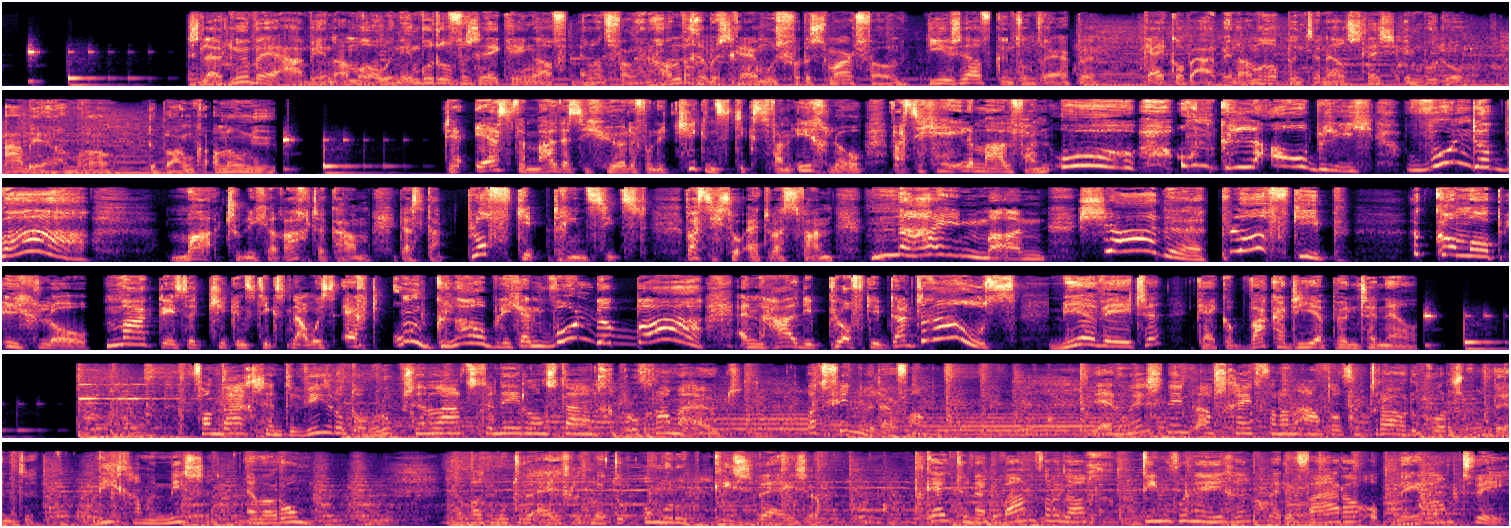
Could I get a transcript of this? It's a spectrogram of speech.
Sluit nu bij ABN AMRO een inboedelverzekering af... en ontvang een handige beschermhoes voor de smartphone die je zelf kunt ontwerpen. Kijk op abnamro.nl slash inboedel. ABN AMRO, de bank anno nu. Der erste Mal, dass ich hörte von den Chicken Sticks von Ichlo, was ich helemaal van, oh, unglaublich, wunderbar. Maar toen ich erachter kam, dass da Plofkip drin sitzt, was ich so etwas van, nein, Mann, schade, Plofkip. Kom op, Ichlo. Maak deze chicken sticks nou eens echt unglaublich en wunderbar. En haal die plofkip daar draus. Meer weten? Kijk op wakkerdier.nl. Vandaag zendt de Wereldomroep zijn laatste Nederlandstalige programma uit. Wat vinden we daarvan? De NOS neemt afscheid van een aantal vertrouwde correspondenten. Wie gaan we missen en waarom? En wat moeten we eigenlijk met de omroep kieswijzer? Kijkt u naar de waan van de dag, 10 voor 9, bij de VARA op Nederland 2.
